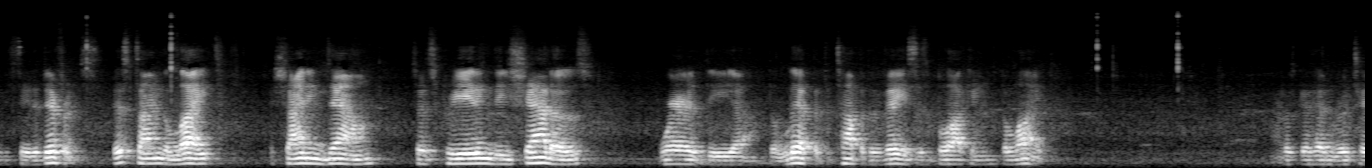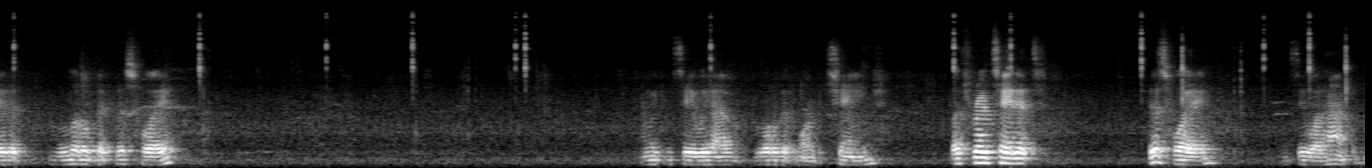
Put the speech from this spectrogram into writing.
You can see the difference. This time the light is shining down, so it's creating these shadows where the, uh, the lip at the top of the vase is blocking the light. Let's go ahead and rotate it a little bit this way. And we can see we have a little bit more of a change. Let's rotate it this way see what happens.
